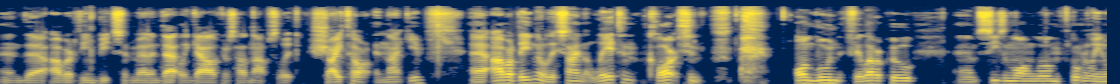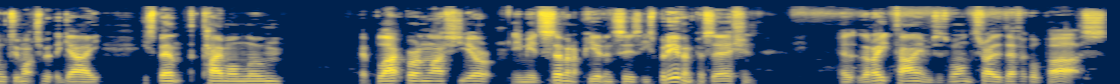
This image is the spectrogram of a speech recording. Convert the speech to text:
and uh, Aberdeen beat St Mirren. Declan Gallagher's had an absolute shiter in that game. Uh, Aberdeen, though, they signed Leighton Clarkson on loan for Liverpool, um, season long loan. Don't really know too much about the guy. He spent time on loan at Blackburn last year. He made seven appearances. He's brave in possession. At the right times, he's willing to try the difficult pass.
